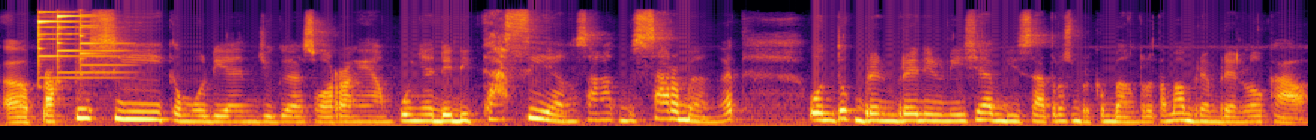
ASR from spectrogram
eh, praktisi, kemudian juga seorang yang punya dedikasi yang sangat besar banget untuk brand-brand Indonesia bisa terus berkembang, terutama brand-brand lokal.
